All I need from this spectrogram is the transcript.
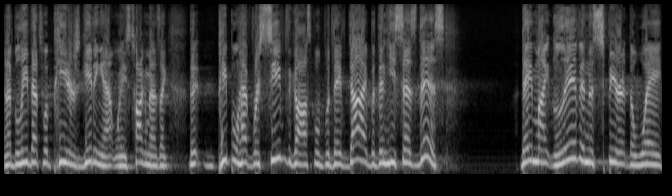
And I believe that's what Peter's getting at when he's talking about it. It's like that people have received the gospel, but they've died. But then he says this they might live in the spirit the way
